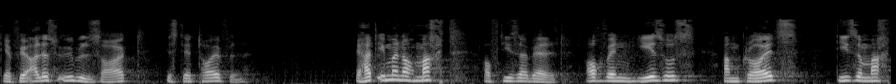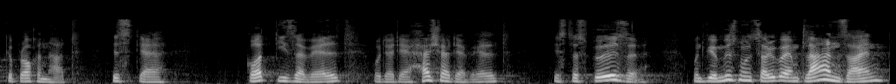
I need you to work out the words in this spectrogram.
der für alles Übel sorgt, ist der Teufel. Er hat immer noch Macht auf dieser Welt. Auch wenn Jesus am Kreuz diese Macht gebrochen hat, ist der Gott dieser Welt oder der Herrscher der Welt, ist das Böse. Und wir müssen uns darüber im Klaren sein,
